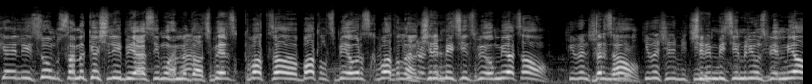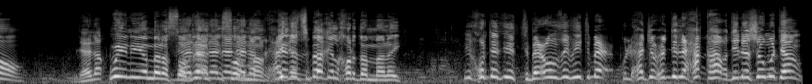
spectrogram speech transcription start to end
كاين اللي يسوم بصح ما كاينش اللي يبيع سي محمد. تبيع رزق باط- باطل تبيع رزق باطل. تشري 200 تبيع 100 كيف نشري درتها 200 كيف نشري 200 تشري 200 مليون تبيع 100 لا لا. وين هي مال السوق لا، لا، لا، لا قاعدة تباغي الخردة مالي. يخرج تتبع ونظيف يتبع كل حاجة وحد لها حقها ودير لها سومتها.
